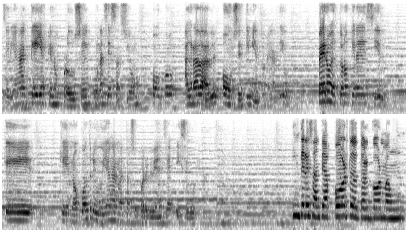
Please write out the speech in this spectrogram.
serían aquellas que nos producen una sensación poco agradable o un sentimiento negativo. Pero esto no quiere decir que, que no contribuyan a nuestra supervivencia y seguridad. Interesante aporte, doctor Gorman.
